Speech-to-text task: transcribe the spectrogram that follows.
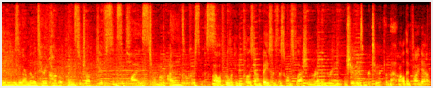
They've been using our military cargo planes to drop gifts and supplies to remote islands at Christmas. Well, if we're looking to close down bases, this one's flashing red and green. I'm sure there's more to it than that. Well, then find out.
